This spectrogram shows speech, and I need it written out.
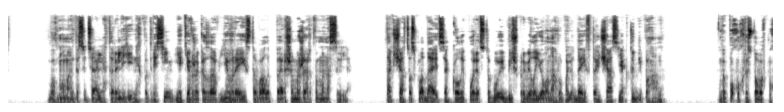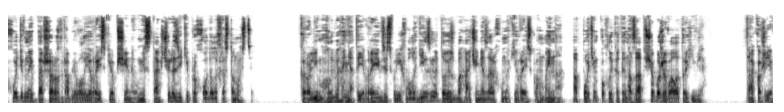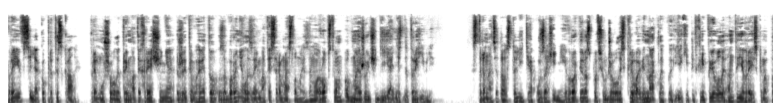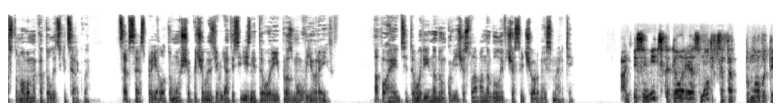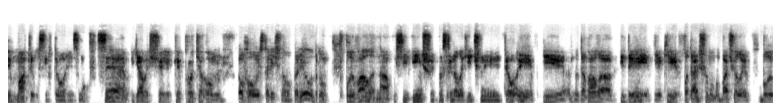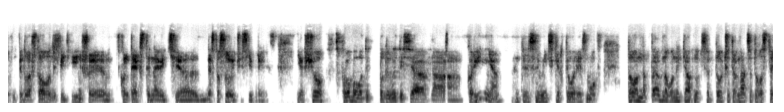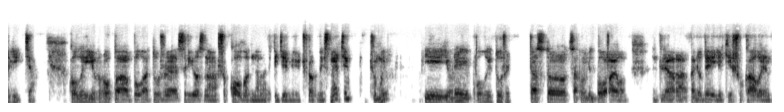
Бо в моменти соціальних та релігійних потрясінь, як я вже казав, євреї ставали першими жертвами насилля. Так часто складається, коли поряд з тобою більш привілейована група людей в той час, як тобі погано. В епоху хрестових походів найперше розграблювали єврейські общини у містах, через які проходили хрестоносці. Королі могли виганяти євреїв зі своїх володінь з метою збагачення за рахунок єврейського майна, а потім покликати назад, щоб оживала торгівля. Також євреїв всіляко притискали, примушували приймати хрещення, жити в гето, забороняли займатися ремеслами і землеробством, обмежуючи діяльність до торгівлі. З 13 століття у Західній Європі розповсюджувались криваві наклепи, які підкріплювали антиєврейськими постановами католицькі церкви. Це все сприяло тому, що почали з'являтися різні теорії про змову євреїв. Апогею ці теорії, на думку В'ячеслава, набули в часи Чорної смерті. Антисемітська теорія змов це так би мовити мати усіх теорій змов. Це явище, яке протягом довгого історичного періоду впливало на усі інші конспірологічні теорії і надавала ідеї, які в подальшому ми бачили були підлаштовані під інші контексти, навіть е, не стосуючись євреїв. Якщо спробувати подивитися на коріння антисемітських теорій змов, то напевно вони тягнуться до 14 століття. Коли Європа була дуже серйозно шокована епідемією чорної смерті, чуми, і євреї були дуже часто цапом відбувайлом для людей, які шукали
